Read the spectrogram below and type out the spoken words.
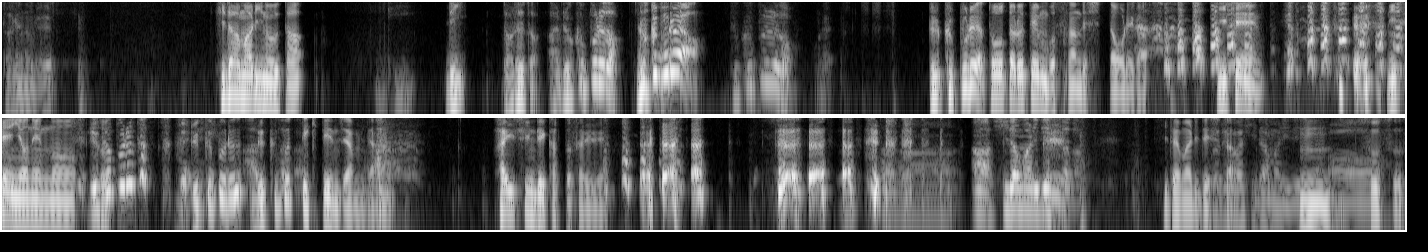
誰の歌？これ。日だまりの歌。リリ、誰だ？あルクプルだ。ルクプルや！ルクプルだルクプルやトータルテンボスさんで知った俺が。2000、2004年の。ルクプルか？ルクプル？ルクプってきてんじゃんみたいな。配信でカットされるやん。ああ日だまりでしただ日だまりでしたそれは。日だまりでしたうんそうそうそう。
